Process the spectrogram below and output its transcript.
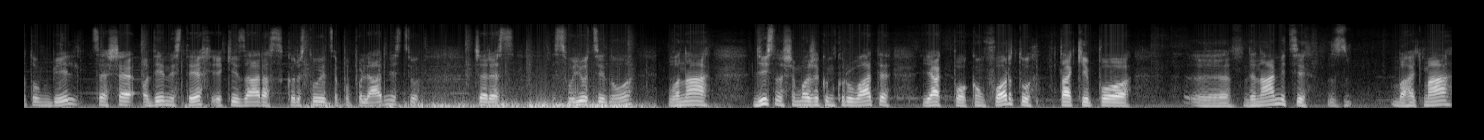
Автомобіль це ще один із тих, який зараз користується популярністю через свою ціну. Вона дійсно ще може конкурувати як по комфорту, так і по е, динаміці з багатьма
